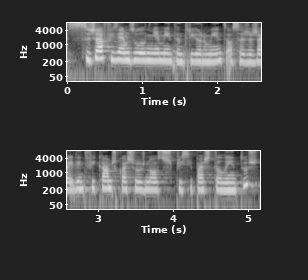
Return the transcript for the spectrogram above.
se já fizemos o alinhamento anteriormente, ou seja, já identificamos quais são os nossos principais talentos,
